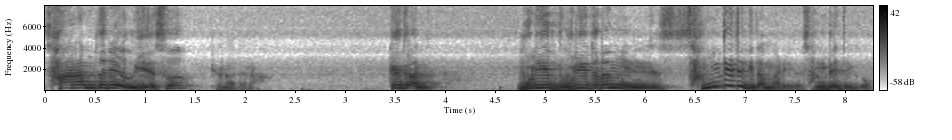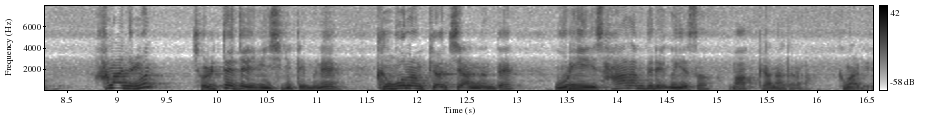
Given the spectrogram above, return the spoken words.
사람들에 의해서 변하더라. 그러니까 우리 우리들은 상대적이단 말이에요. 상대적이고 하나님은 절대적이시기 때문에 그분은 변치 않는데 우리 사람들에 의해서 막 변하더라. 그 말이에요.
